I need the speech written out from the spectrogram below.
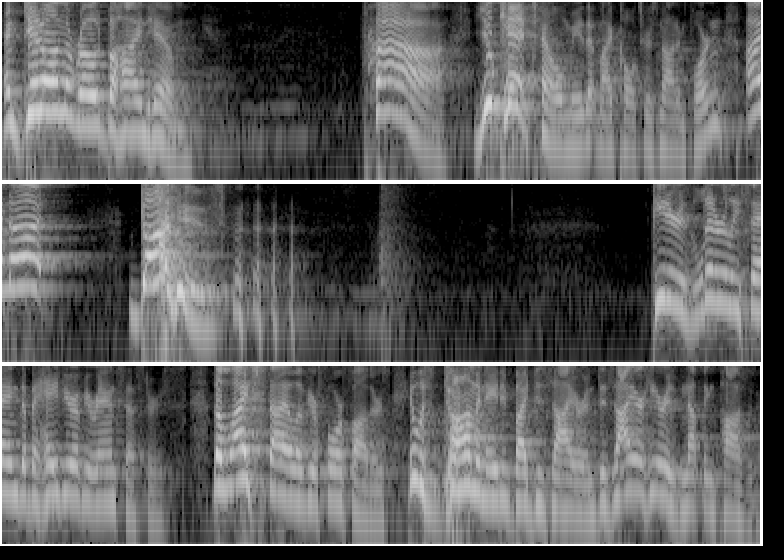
and get on the road behind Him. Ha! You can't tell me that my culture is not important. I'm not. God is. Peter is literally saying the behavior of your ancestors, the lifestyle of your forefathers, it was dominated by desire, and desire here is nothing positive.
